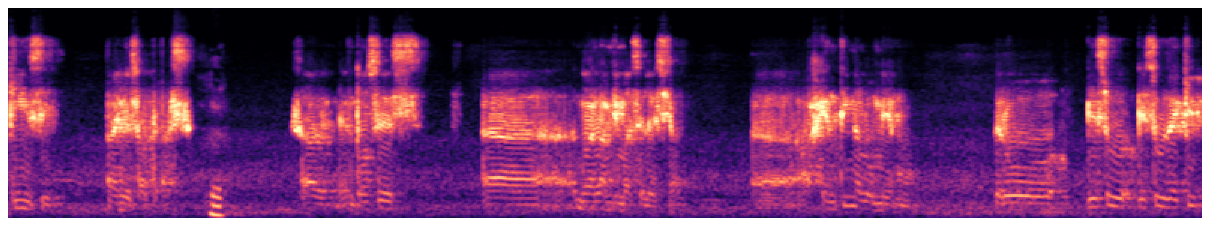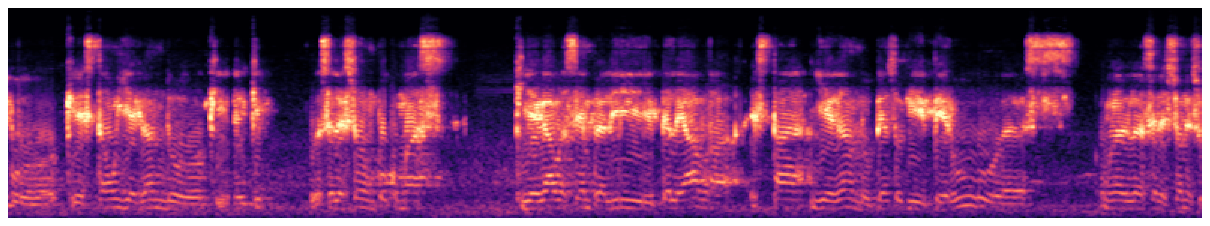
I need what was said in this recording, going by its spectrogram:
15 años atrás. Entonces, ah, no es la misma selección. Ah, Argentina lo mismo. Pero eso, esos equipos que están llegando, que, que la selección un poco más que llegaba siempre allí, peleaba, está llegando. Pienso que Perú es una de las selecciones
